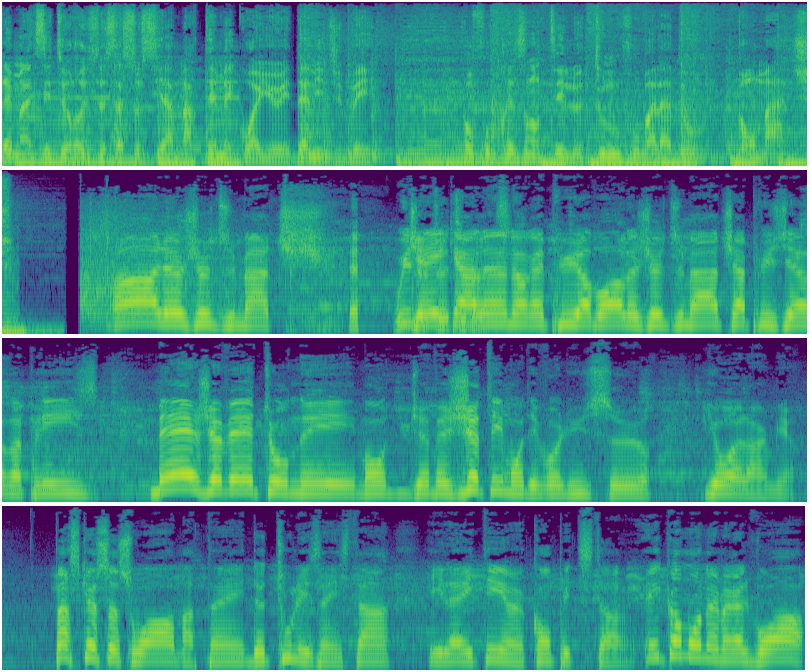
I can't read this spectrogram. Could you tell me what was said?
Remax est heureuse de s'associer à Martin McGuire et Danny Dubé pour vous présenter le tout nouveau balado Bon Match. Ah, le jeu du match. Oui, le jeu Jake du Allen match. aurait pu avoir le jeu du match à plusieurs reprises, mais je vais tourner, mon, je vais jeter mon dévolu sur Yoel Armia. Parce que ce soir, Martin, de tous les instants, il a été un compétiteur. Et comme on aimerait le voir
